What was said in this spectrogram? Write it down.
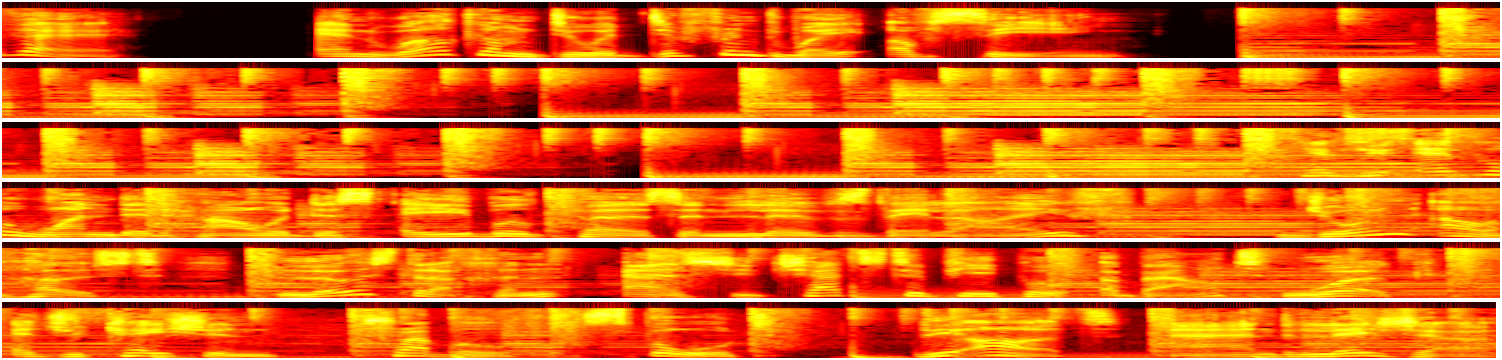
there, and welcome to a different way of seeing. Have you ever wondered how a disabled person lives their life? Join our host, Lois Strachan, as she chats to people about work, education, travel, sport, the arts, and leisure,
